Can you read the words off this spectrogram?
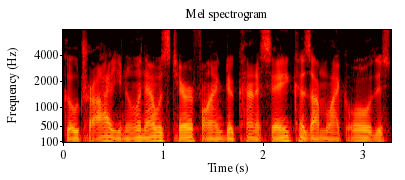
go try, you know, and that was terrifying to kind of say because I'm like, oh, this,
